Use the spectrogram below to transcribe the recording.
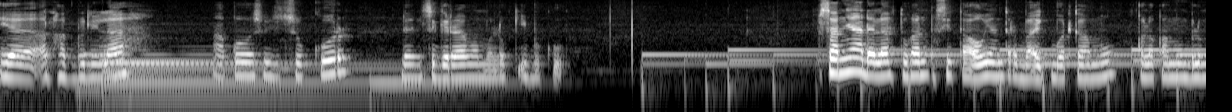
Ya, alhamdulillah aku sujud syukur dan segera memeluk ibuku. Pesannya adalah Tuhan pasti tahu yang terbaik buat kamu. Kalau kamu belum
